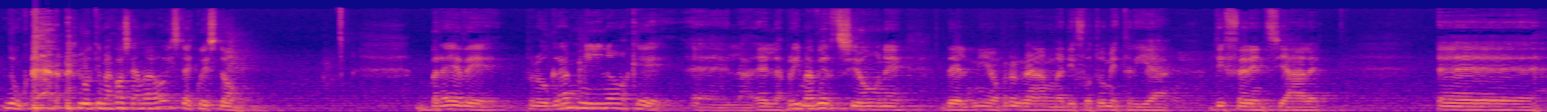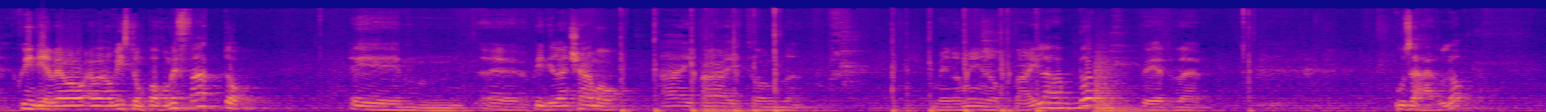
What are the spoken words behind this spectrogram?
Dunque, l'ultima cosa che abbiamo visto è questo breve programmino che è la, è la prima versione del mio programma di fotometria differenziale. Eh, quindi abbiamo, abbiamo, visto un po' come è fatto, e, eh, quindi lanciamo IPython meno meno PyLab per usarlo.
